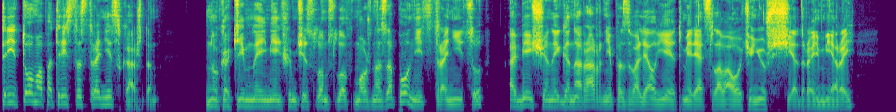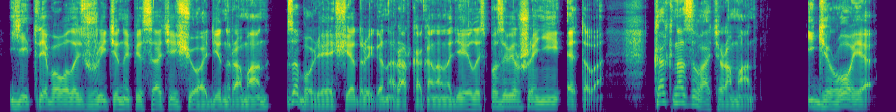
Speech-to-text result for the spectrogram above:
Три тома по 300 страниц в каждом. Но каким наименьшим числом слов можно заполнить страницу? Обещанный гонорар не позволял ей отмерять слова очень уж щедрой мерой. Ей требовалось жить и написать еще один роман, за более щедрый гонорар, как она надеялась, по завершении этого. Как назвать роман? И героя,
